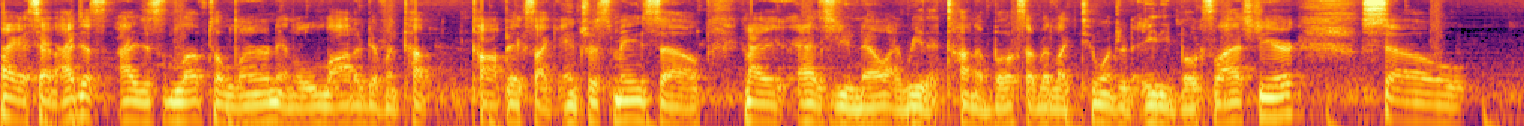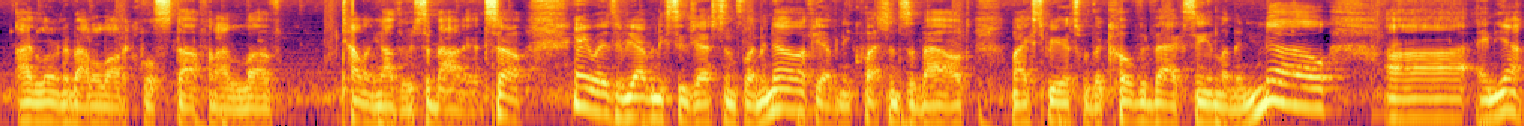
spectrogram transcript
Like I said, I just I just love to learn and a lot of different topics like interest me. So, and I, as you know, I read a ton of books. I read like 280 books last year. So I learned about a lot of cool stuff and I love telling others about it. So anyways, if you have any suggestions, let me know. If you have any questions about my experience with the COVID vaccine, let me know. Uh, and yeah,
